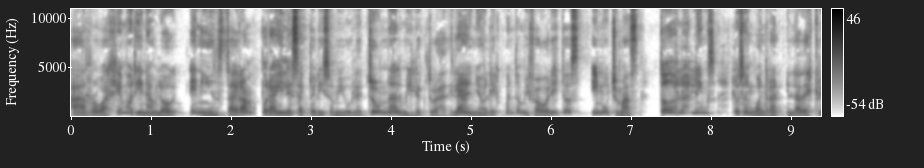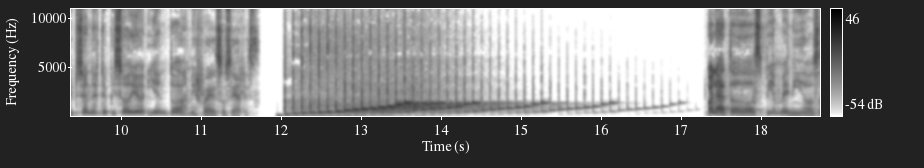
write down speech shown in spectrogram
a arroba gmorienablog en Instagram, por ahí les actualizo mi bullet journal, mis lecturas del año, les cuento mis favoritos y mucho más. Todos los links los encuentran en la descripción de este episodio y en todas mis redes sociales. Hola a todos, bienvenidos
